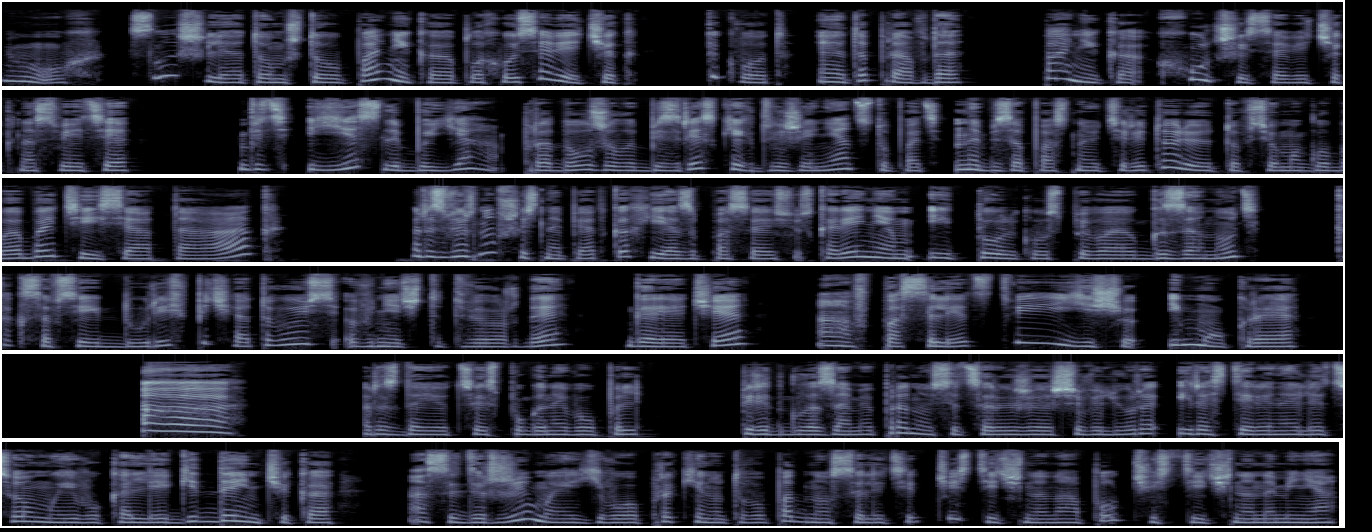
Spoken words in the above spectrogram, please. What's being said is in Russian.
Ух, слышали о том, что паника — плохой советчик? Так вот, это правда. Паника — худший советчик на свете. Ведь если бы я продолжила без резких движений отступать на безопасную территорию, то все могло бы обойтись, а так... Развернувшись на пятках, я запасаюсь ускорением и только успеваю газануть, как со всей дури впечатываюсь в нечто твердое, горячее а впоследствии еще и мокрая. а раздается испуганный вопль. Перед глазами проносится рыжая шевелюра и растерянное лицо моего коллеги Денчика, а содержимое его опрокинутого подноса летит частично на пол, частично на меня.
